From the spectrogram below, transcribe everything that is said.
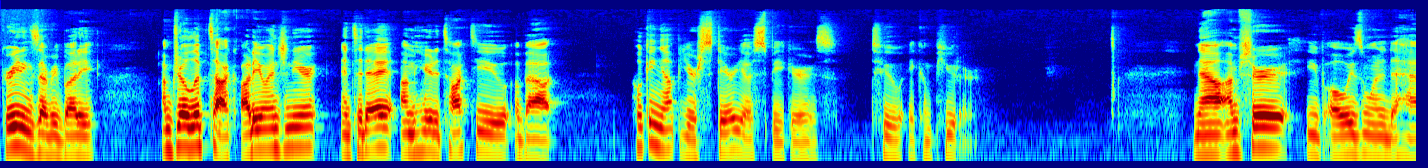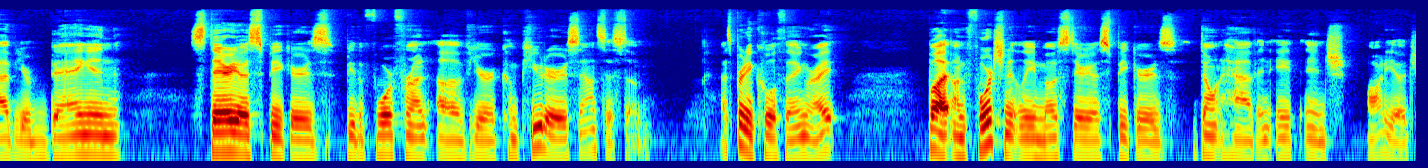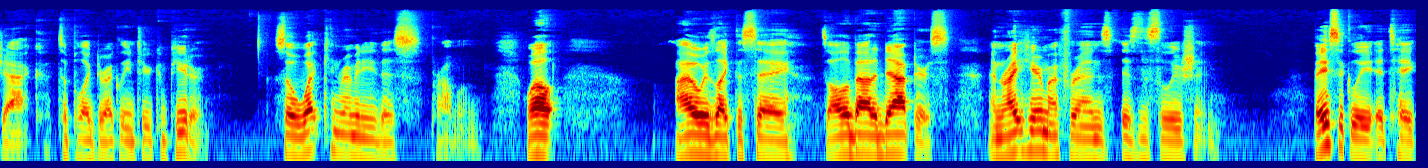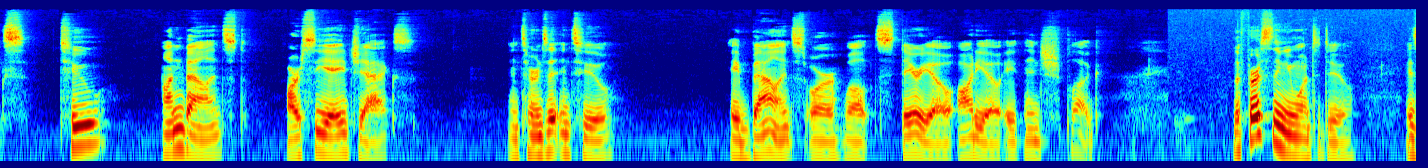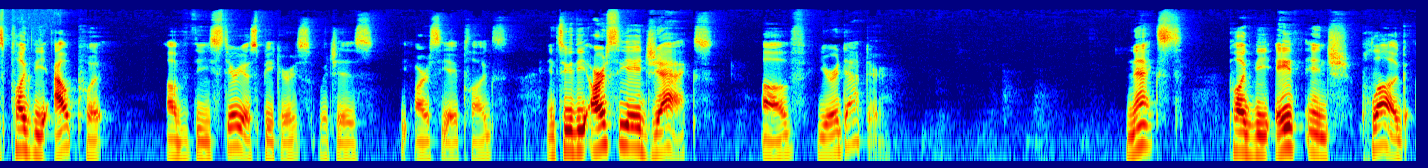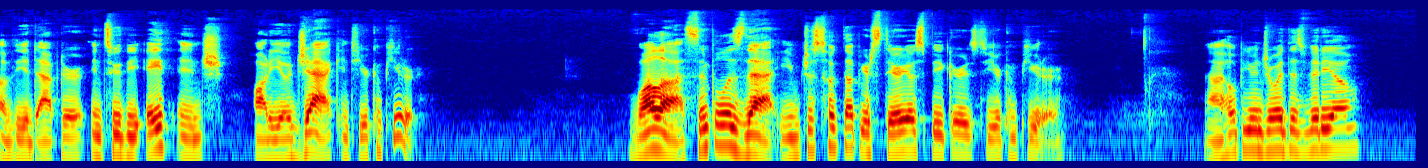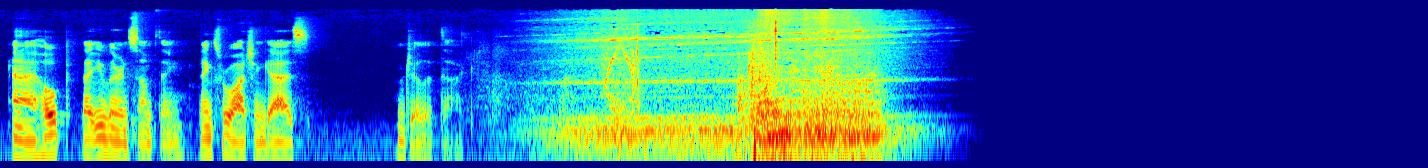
Greetings, everybody. I'm Joe Liptock, audio engineer, and today I'm here to talk to you about hooking up your stereo speakers to a computer. Now, I'm sure you've always wanted to have your banging stereo speakers be the forefront of your computer sound system. That's a pretty cool thing, right? But unfortunately, most stereo speakers don't have an eighth inch audio jack to plug directly into your computer. So what can remedy this problem? Well, I always like to say it's all about adapters. And right here, my friends, is the solution. Basically, it takes two unbalanced RCA jacks and turns it into a balanced or, well, stereo audio eighth inch plug. The first thing you want to do is plug the output of the stereo speakers, which is the RCA plugs, into the RCA jacks of your adapter. Next, plug the eighth inch plug of the adapter into the eighth inch audio jack into your computer. Voila, simple as that. You've just hooked up your stereo speakers to your computer. Now, I hope you enjoyed this video, and I hope that you learned something. Thanks for watching, guys. I'm Joe Liptock.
